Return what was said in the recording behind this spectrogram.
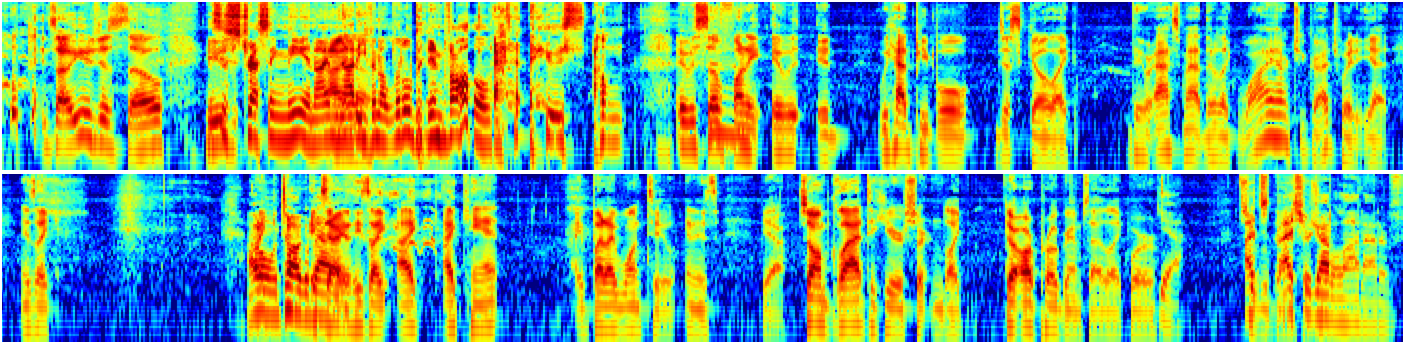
so he was just so. He this was is stressing me and I'm I not know. even a little bit involved. it was um it was so hmm. funny it was it we had people just go like they were asked matt they're like why aren't you graduated yet and he's like I don't want to talk about exactly it. he's like i i can't I, but i want to and it's yeah so i'm glad to hear certain like there are programs that like were Yeah. I, I sure got a lot out of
